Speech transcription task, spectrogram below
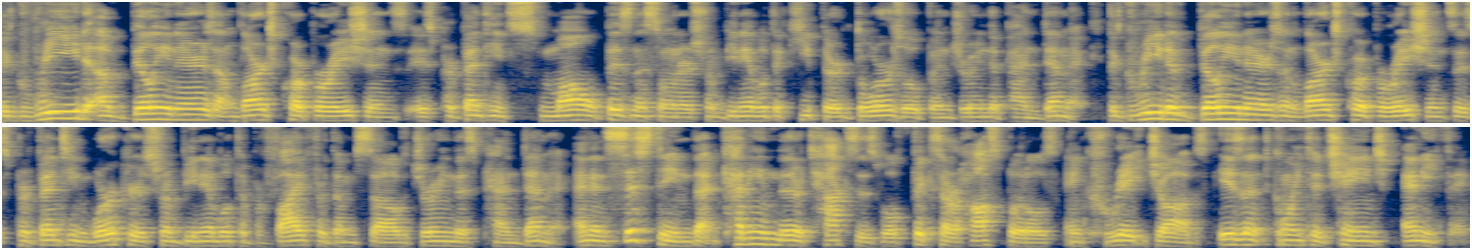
The greed of billionaires and large corporations is preventing small business owners from being able to keep their doors open during the pandemic. The greed of billionaires and large corporations is preventing workers from being able to provide for themselves during this pandemic and insisting that cutting their taxes will fix our hospitals and create jobs isn't going to change anything.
